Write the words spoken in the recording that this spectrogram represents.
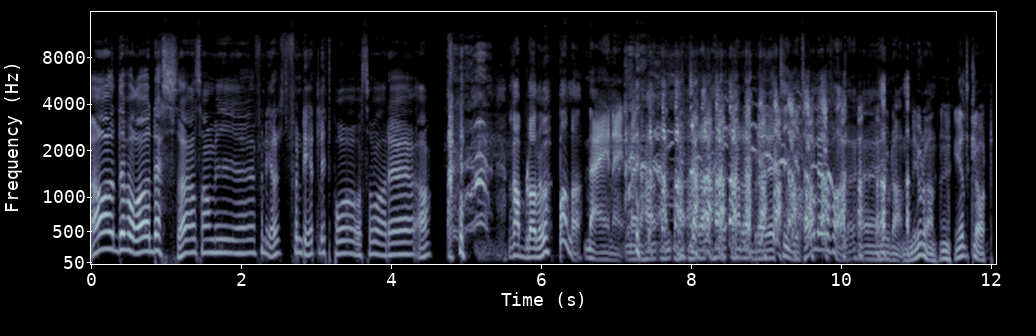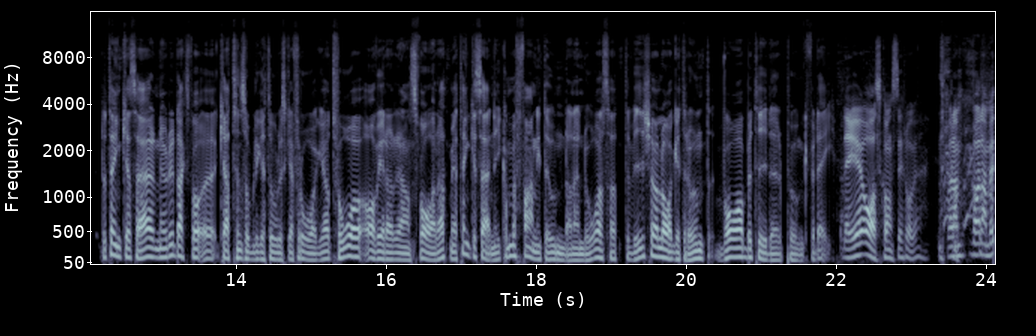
ja, det var dessa som vi eh, funderat, funderat lite på och så var det, ja. Rabblar han upp alla? Nej, nej, men han, han, han, han, han, han rabblade ett tiotal i alla fall. Eh, gjorde han. Det gjorde han, helt klart. Då tänker jag så här, nu är det dags för eh, kattens obligatoriska fråga. Och två av er har redan svarat, men jag tänker så här, ni kommer fan inte undan ändå. Så att vi kör laget runt. Vad betyder punk för dig? Det är ju en askonstig fråga. Vad be-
